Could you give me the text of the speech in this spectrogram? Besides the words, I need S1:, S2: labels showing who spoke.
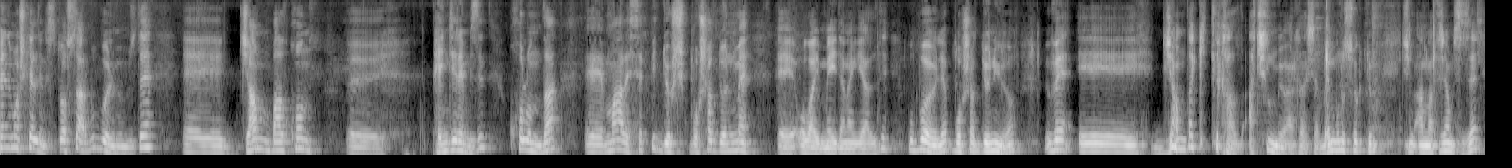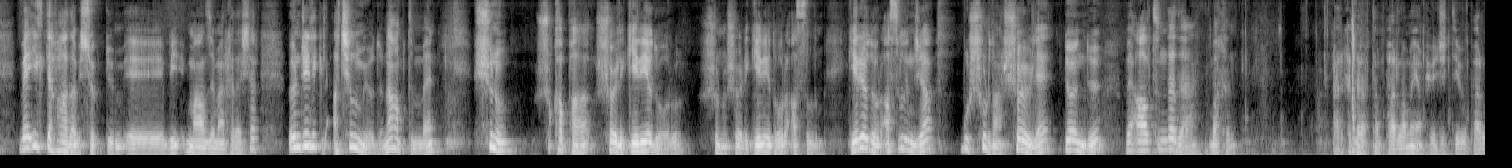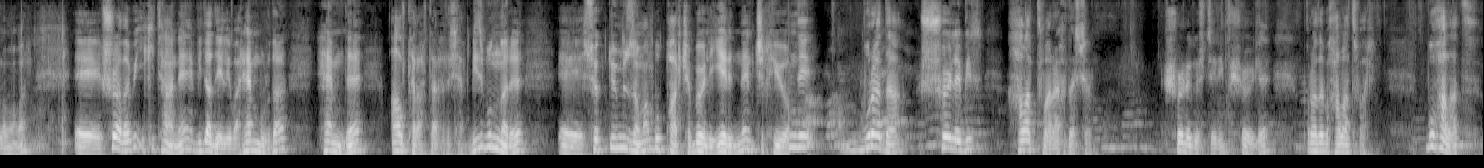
S1: Efendim hoş geldiniz. Dostlar bu bölümümüzde e, cam balkon e, penceremizin kolunda e, maalesef bir döş, boşa dönme e, olay meydana geldi. Bu böyle boşa dönüyor ve e, camda kilitli kaldı. Açılmıyor arkadaşlar. Ben bunu söktüm. Şimdi anlatacağım size. Ve ilk defa da bir söktüğüm e, bir malzeme arkadaşlar. Öncelikle açılmıyordu. Ne yaptım ben? Şunu şu kapağı şöyle geriye doğru şunu şöyle geriye doğru asıldım. Geriye doğru asılınca bu şuradan şöyle döndü ve altında da bakın arka taraftan parlama yapıyor. Ciddi bir parlama var. Ee, şurada bir iki tane vida deliği var. Hem burada hem de alt tarafta arkadaşlar. Biz bunları e, söktüğümüz zaman bu parça böyle yerinden çıkıyor. Şimdi burada şöyle bir halat var arkadaşlar. Şöyle göstereyim. Şöyle. Burada bir halat var. Bu halat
